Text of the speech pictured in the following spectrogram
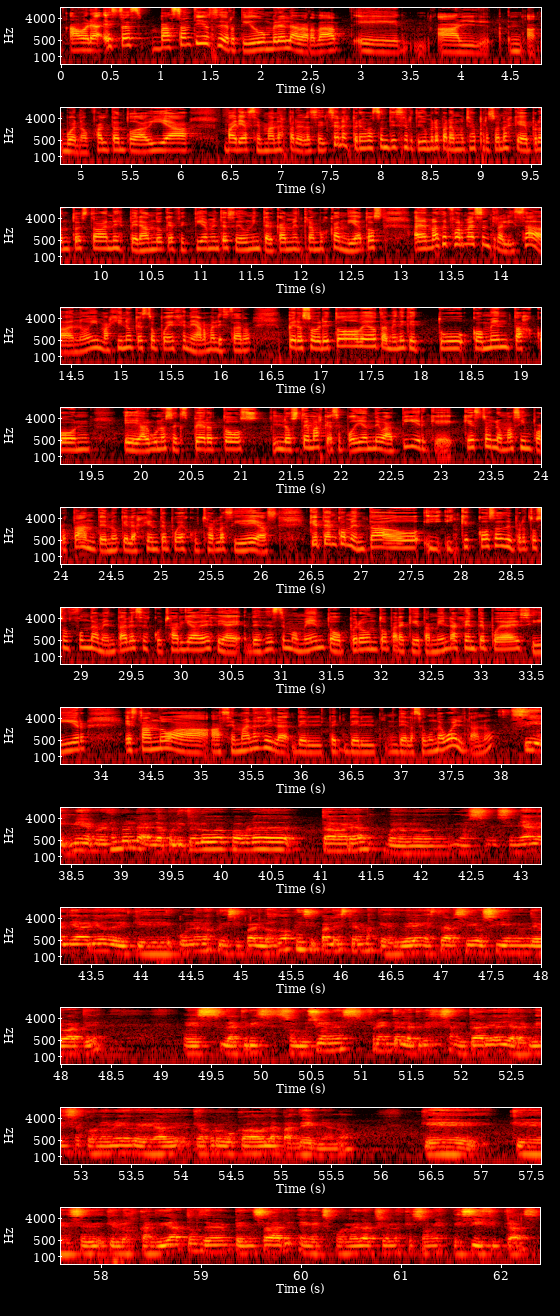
Ahora, esta es bastante incertidumbre, la verdad. Eh, al, bueno, faltan todavía varias semanas para las elecciones, pero es bastante incertidumbre para muchas personas que de pronto estaban esperando que efectivamente se dé un intercambio entre ambos candidatos, además de forma descentralizada, ¿no? Imagino que esto puede generar malestar, pero sobre todo veo también que tú comentas con eh, algunos expertos los temas que se podían debatir, que, que esto es lo más importante, ¿no? Que la gente pueda escuchar las ideas. ¿Qué te han comentado y, qué cosas de pronto son fundamentales escuchar ya desde, desde este momento o pronto para que también la gente pueda decidir estando a, a semanas de la, del, del, de la segunda vuelta, ¿no? Sí, mira, por ejemplo, la, politóloga Paula Tábara, bueno, nos, señala al diario de que uno de los principales, los dos principales temas que deben estar sí o sí en un debate es la crisis, soluciones frente a la crisis sanitaria y a la crisis económica que ha, que ha provocado la pandemia, ¿no? Que, que, se, que los candidatos deben pensar en exponer acciones que son específicas,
